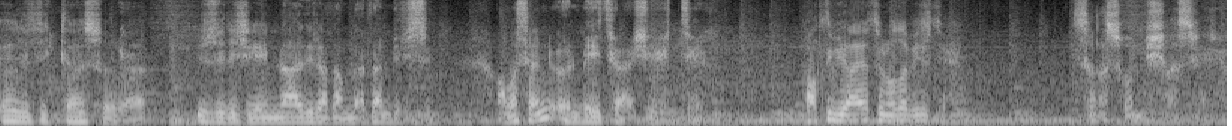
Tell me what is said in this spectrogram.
öldükten sonra üzüleceğim nadir adamlardan birisin. Ama sen ölmeyi tercih ettin. Farklı bir hayatın olabilirdi. Sana son bir şans veriyorum.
